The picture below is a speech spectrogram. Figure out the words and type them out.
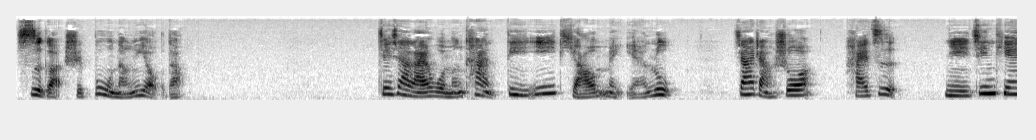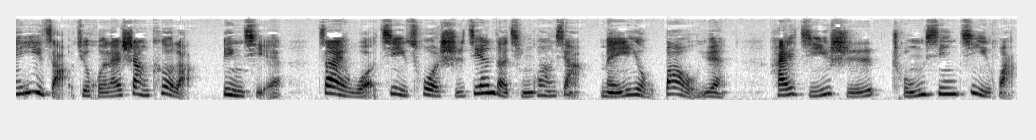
四个是不能有的。接下来我们看第一条美言录。家长说：“孩子，你今天一早就回来上课了，并且。”在我记错时间的情况下，没有抱怨，还及时重新计划。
